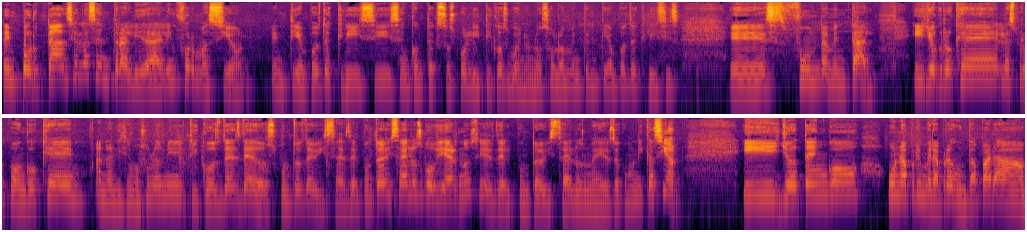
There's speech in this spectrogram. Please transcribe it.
la importancia o la centralidad de la información en tiempos de crisis, en contextos políticos, bueno, no solamente en tiempos de crisis, es fundamental. Y yo creo que les propongo que analicemos unos minuticos desde dos puntos de vista, desde el punto de vista de los gobiernos y desde el punto de vista de los medios de comunicación. Y yo tengo una primera pregunta para,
